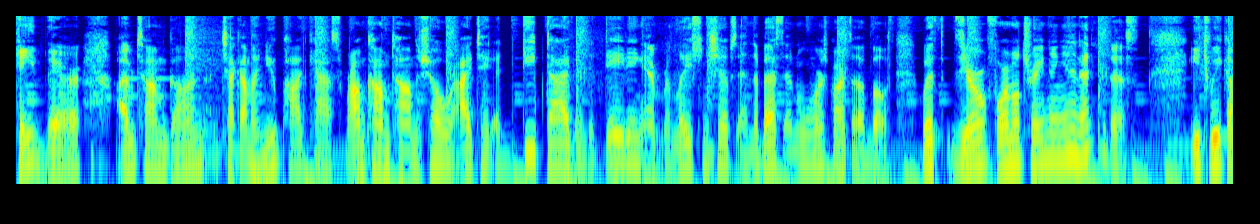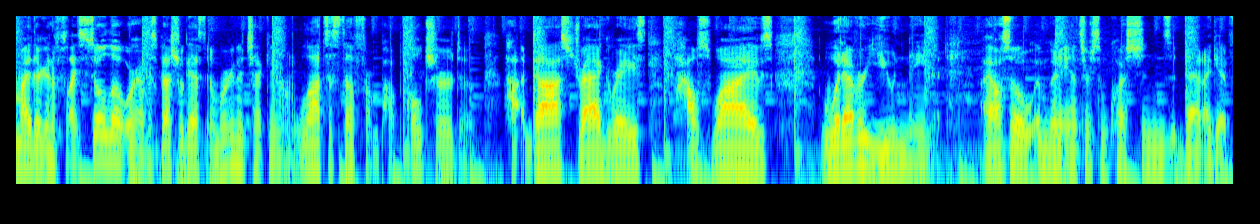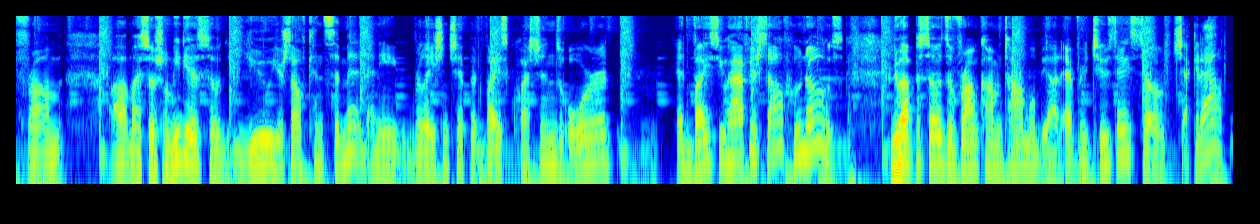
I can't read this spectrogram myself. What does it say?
Hey there, I'm Thom Gunn. Check out my new podcast, Rom Com Thom, the show where I take a deep dive into dating and relationships and the best and worst parts of both, with zero formal training in any of this. Each week, I'm either going to fly solo or have a special guest, and we're going to check in on lots of stuff from pop culture to hot goss, drag race, housewives, whatever you name it. I also am going to answer some questions that I get from uh, my social media so you yourself can submit any relationship advice questions or advice you have yourself. Who knows? New episodes of Rom Com Thom will be out every Tuesday, so check it out.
